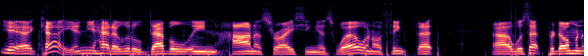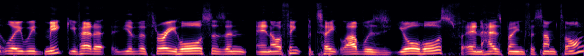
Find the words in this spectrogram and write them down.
Yeah, okay. And you had a little dabble in harness racing as well. And I think that uh, was that predominantly with Mick. You've had a, you're the three horses, and, and I think Petite Love was your horse and has been for some time.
